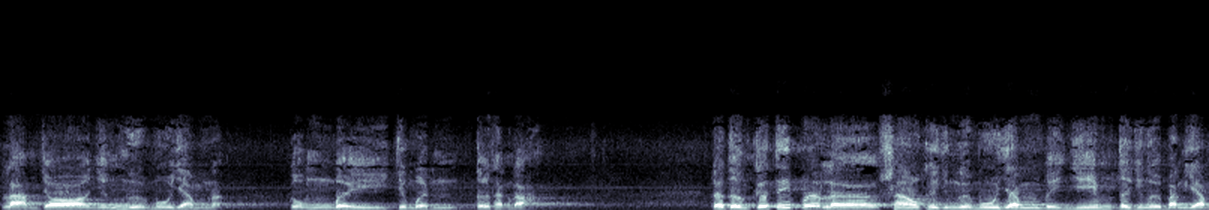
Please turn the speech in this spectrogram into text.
làm cho những người mua dâm đó cũng bị chứng bệnh tử thần đó. Đối tượng kế tiếp là sau khi những người mua dâm bị nhiễm từ những người bán dâm,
